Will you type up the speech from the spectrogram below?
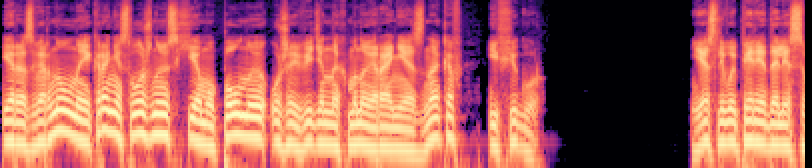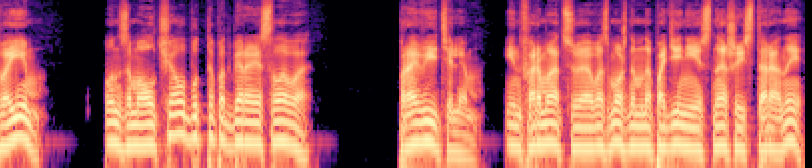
и развернул на экране сложную схему, полную уже виденных мной ранее знаков и фигур. «Если вы передали своим...» Он замолчал, будто подбирая слова. «Правителям информацию о возможном нападении с нашей стороны,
